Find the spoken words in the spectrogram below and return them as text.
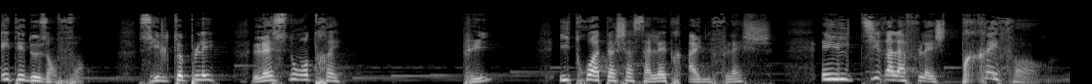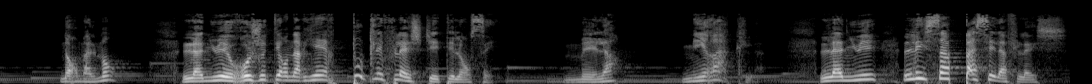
et tes deux enfants. S'il te plaît, laisse-nous entrer. Puis, Yitro attacha sa lettre à une flèche et il tira la flèche très fort. Normalement, la nuée rejetait en arrière toutes les flèches qui étaient lancées. Mais là, miracle, la nuée laissa passer la flèche.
